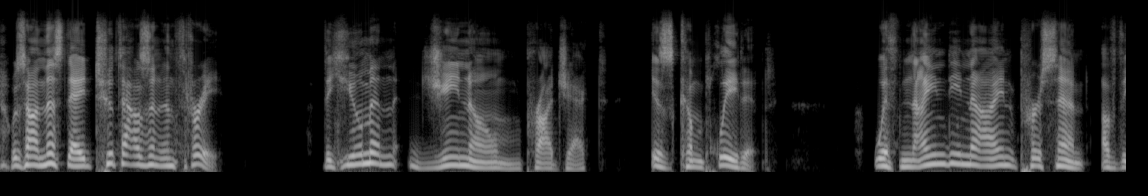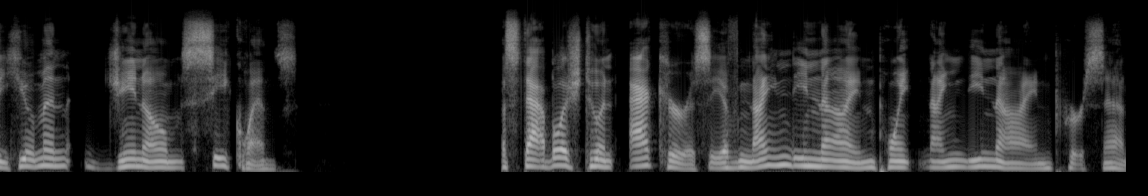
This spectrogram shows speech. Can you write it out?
It was on this day, 2003, the Human Genome Project is completed with 99% of the human genome sequence established to an accuracy of 99.99%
